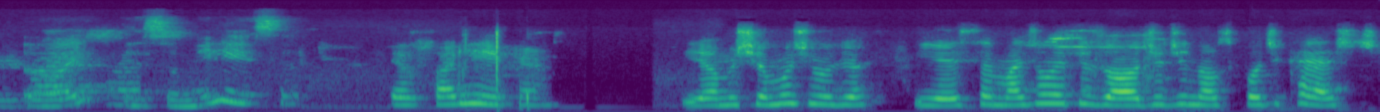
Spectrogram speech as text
Oi, eu sou Melissa. Eu sou a Lívia. E eu me chamo Júlia. E esse é mais um episódio de nosso podcast.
